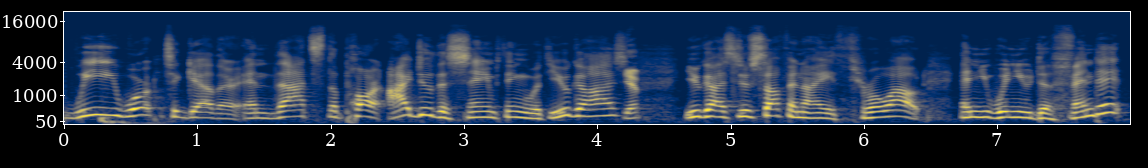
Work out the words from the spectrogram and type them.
we work together, and that's the part. I do the same thing with you guys. Yep. You guys do stuff, and I throw out, and you, when you defend it,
